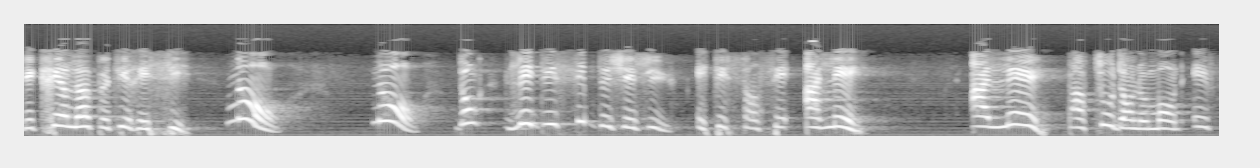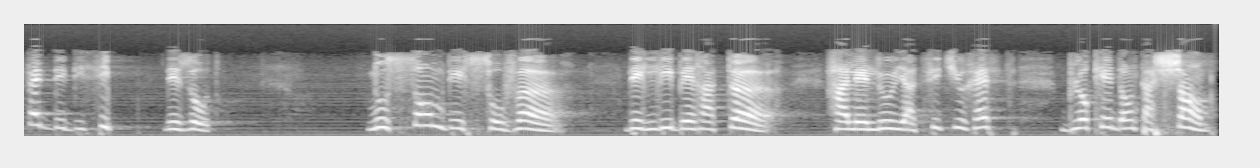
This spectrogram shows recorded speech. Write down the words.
d'écrire leurs petits récits Non, non. Donc, les disciples de Jésus étaient censés aller, aller partout dans le monde et faire des disciples des autres. Nous sommes des sauveurs, des libérateurs. Alléluia. Si tu restes bloqué dans ta chambre,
